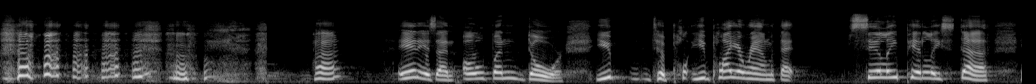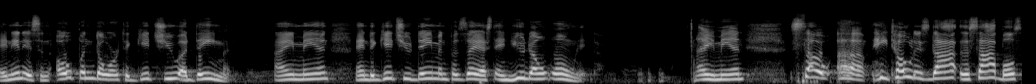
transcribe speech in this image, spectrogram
huh? It is an open door. You to pl- you play around with that silly piddly stuff, and it is an open door to get you a demon. Amen. And to get you demon possessed, and you don't want it. Amen. So uh, he told his di- disciples,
